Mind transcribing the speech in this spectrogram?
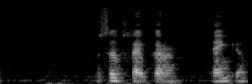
सबस्क्राईब करा. थँक्यू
